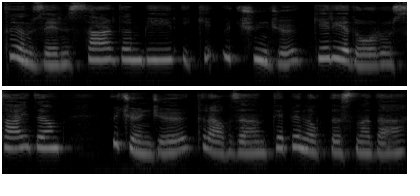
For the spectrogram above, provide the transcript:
Tığın üzerini sardım. 1, 2, 3. geriye doğru saydım. 3. trabzanın tepe noktasına da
